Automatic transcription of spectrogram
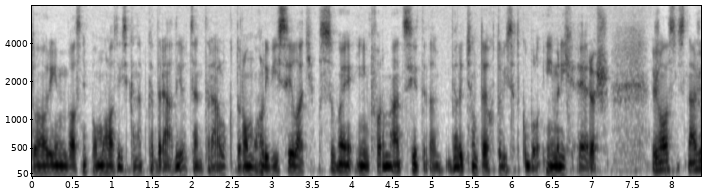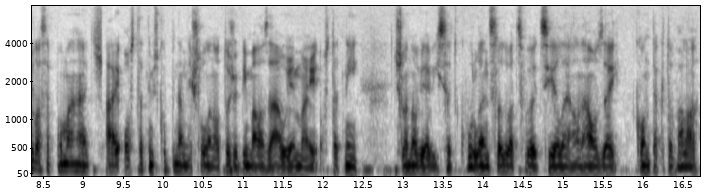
ktorým vlastne pomohla získať napríklad rádiocentrálu, ktorou mohli vysielať svoje informácie, teda veliteľom tohto výsadku bol Imrich Erš. Že vlastne snažila sa pomáhať aj ostatným skupinám, nešlo len o to, že by mala záujem aj ostatní členovia výsadku len sledovať svoje ciele, ale naozaj kontaktovala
